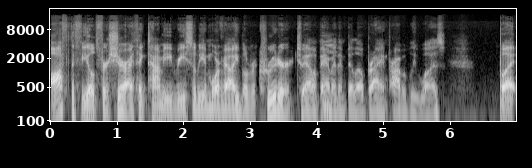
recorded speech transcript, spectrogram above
off the field for sure. I think Tommy Rees will be a more valuable recruiter to Alabama mm-hmm. than Bill O'Brien probably was. But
